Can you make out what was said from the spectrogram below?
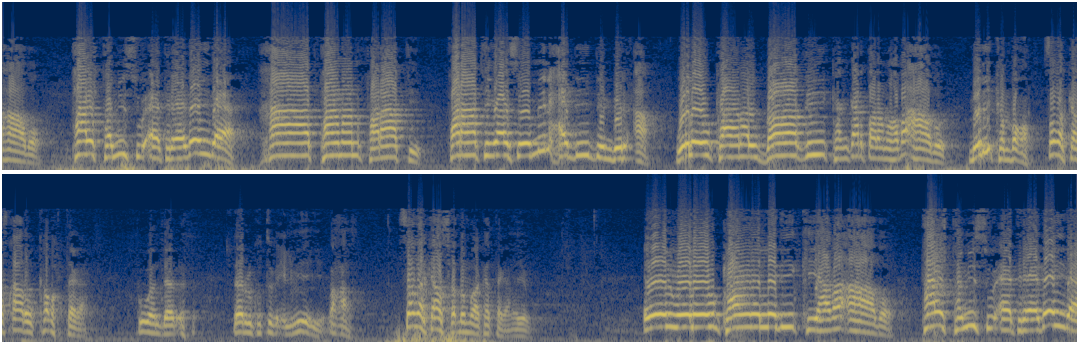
ahaado. Taltamisu aad raadayda khaataman faraati. Faraatigaasoo min xadiidin bir ah walow kaana albaaqi kan gardarano haba ahaado melikan boqor. Sadarkaas qaar uu kaba taga kuwan daa daarulkutub cilmiya iyo waxaas. Sadarkaasoo dhan waa ka tagan ayagu. Walow kaana ladii kii haba ahaado taltamisu aad raadayda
